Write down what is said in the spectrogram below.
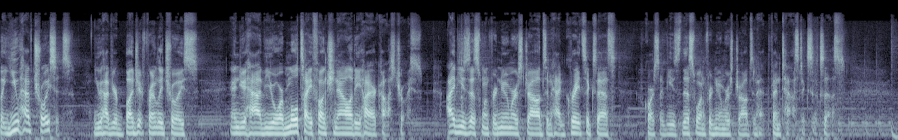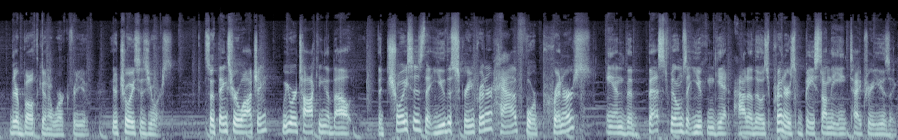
But you have choices. You have your budget friendly choice and you have your multi-functionality higher cost choice. I've used this one for numerous jobs and had great success. Course, I've used this one for numerous jobs and had fantastic success. They're both gonna work for you. Your choice is yours. So thanks for watching. We were talking about the choices that you, the screen printer, have for printers and the best films that you can get out of those printers based on the ink type you're using.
